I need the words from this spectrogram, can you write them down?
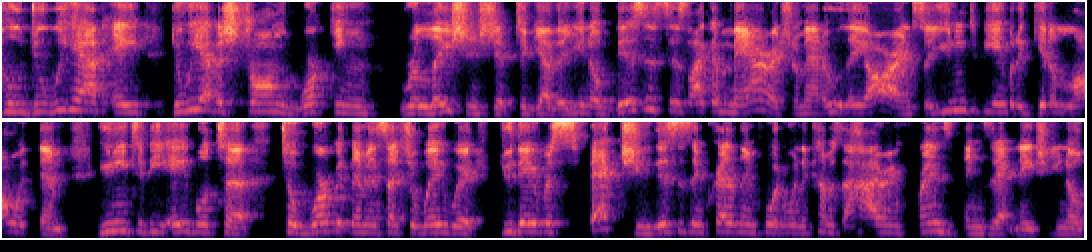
who do we have a do we have a strong working relationship together? You know business is like a marriage no matter who they are. And so you need to be able to get along with them. You need to be able to to work with them in such a way where do they respect you? This is incredibly important when it comes to hiring friends and things of that nature. You know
